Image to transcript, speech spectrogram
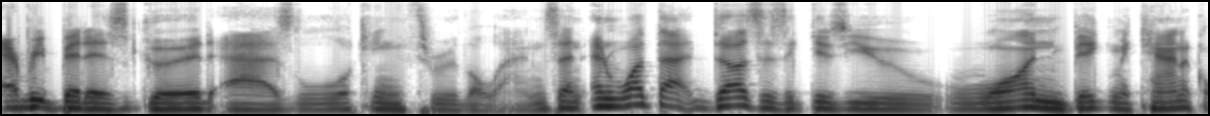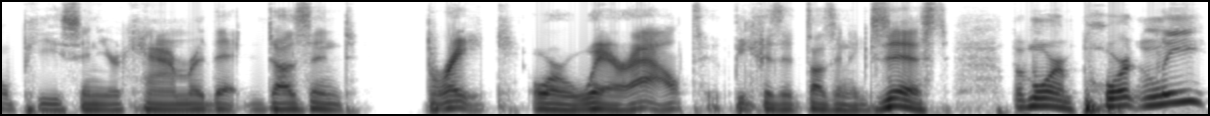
every bit as good as looking through the lens. And, and what that does is it gives you one big mechanical piece in your camera that doesn't break or wear out because it doesn't exist. But more importantly,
